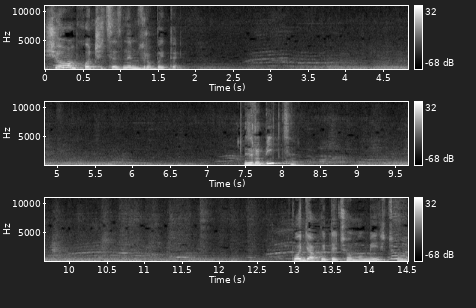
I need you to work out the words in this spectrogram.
Що вам хочеться з ним зробити? Зробіть це. Подякуйте цьому місцю.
